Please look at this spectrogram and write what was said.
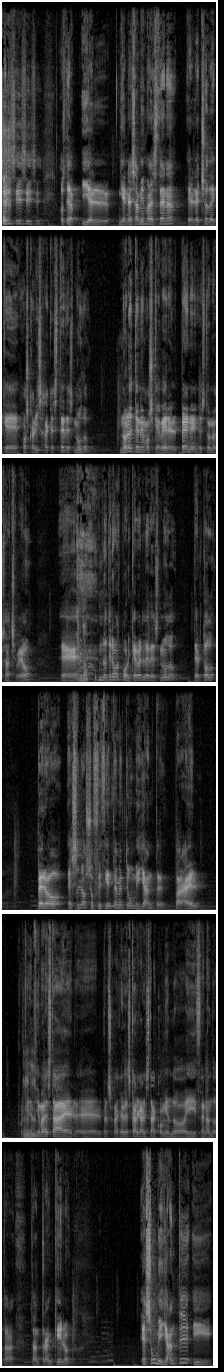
Sí, sí, sí, sí. Hostia, y, el, y en esa misma escena, el hecho de que Oscar Isaac esté desnudo, no le tenemos que ver el pene, esto no es HBO, eh, no. no tenemos por qué verle desnudo, del todo, pero es lo suficientemente humillante para él, porque encima está el, personaje de Descarga está comiendo ahí, cenando tan, tranquilo. Es humillante y,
